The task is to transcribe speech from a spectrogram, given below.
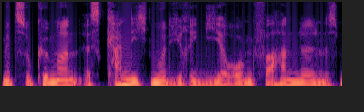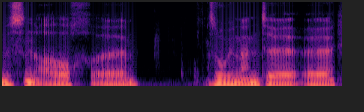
mitzukümmern. Es kann nicht nur die Regierung verhandeln, es müssen auch äh, sogenannte äh,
